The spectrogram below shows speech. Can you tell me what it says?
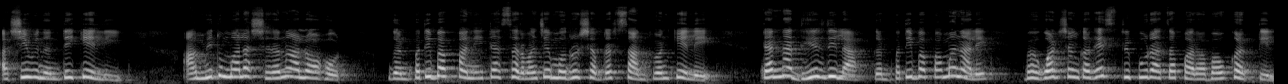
अशी विनंती केली. आम्ही तुम्हाला शरण आलो आहोत. गणपती बाप्पांनी त्या सर्वांचे मधुर शब्दात सांत्वन केले. त्यांना धीर दिला. गणपती बाप्पा म्हणाले भगवान शंकर हेच त्रिपुराचा पराभव करतील.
